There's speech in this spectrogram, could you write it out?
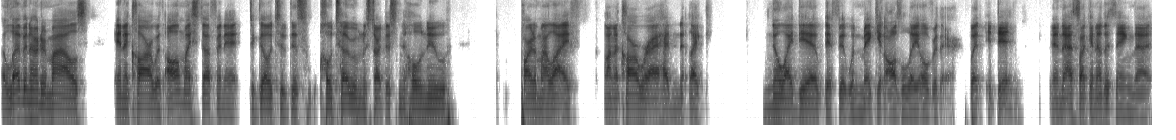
1,100 miles in a car with all my stuff in it to go to this hotel room to start this whole new part of my life on a car where I had like no idea if it would make it all the way over there, but it did. And that's like another thing that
